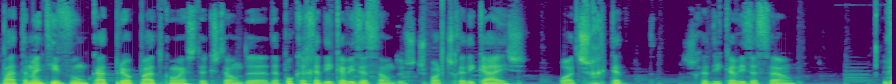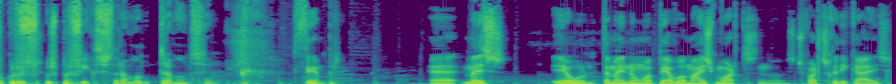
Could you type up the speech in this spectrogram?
pá, também estive um bocado preocupado com esta questão da, da pouca radicalização dos desportos radicais, ou a desreca- desradicalização, Os, pref- os prefixos tramam, tramam sempre. sempre. Eh, mas eu também não apelo a mais mortes nos desportos radicais.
